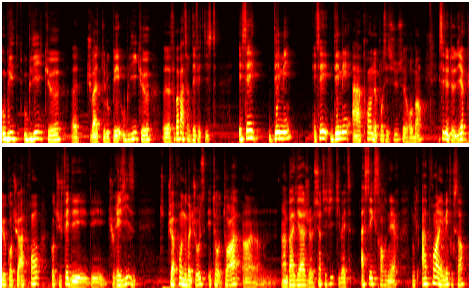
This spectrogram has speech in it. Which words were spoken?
oublie, oublie que tu vas te louper, oublie que faut pas partir défaitiste. Essaye d'aimer, essaye d'aimer à apprendre le processus Robin. Essaye de te dire que quand tu apprends, quand tu fais des, des tu révises, tu, apprends de nouvelles choses et tu auras un, bagage scientifique qui va être assez extraordinaire. Donc apprends à aimer tout ça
